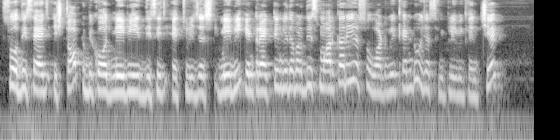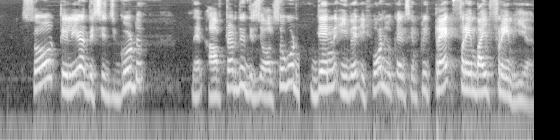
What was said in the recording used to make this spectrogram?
So this has stopped because maybe this is actually just maybe interacting with our this marker here. So what we can do just simply we can check. So till here this is good. Then after this this is also good. Then even if you want you can simply track frame by frame here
